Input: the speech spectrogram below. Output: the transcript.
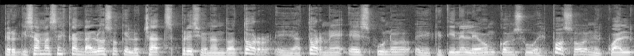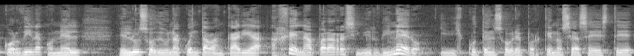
Pero quizá más escandaloso que los chats presionando a, Tor, eh, a Torne es uno eh, que tiene León con su esposo, en el cual coordina con él el uso de una cuenta bancaria ajena para recibir dinero y discuten sobre por qué no se hace este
